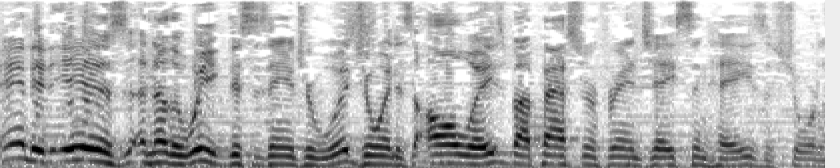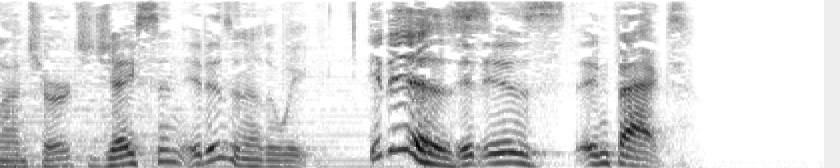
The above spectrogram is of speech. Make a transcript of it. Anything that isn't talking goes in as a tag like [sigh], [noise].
And it is another week. This is Andrew Wood, joined as always by pastor and friend Jason Hayes of Shoreline Church. Jason, it is another week. It is. It is, in fact,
